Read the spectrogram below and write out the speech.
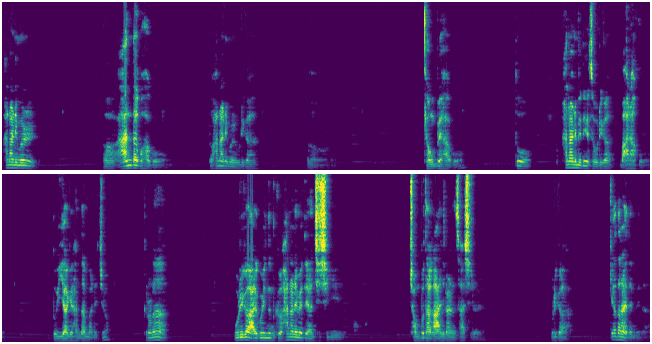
하나님을 어, 안다고 하고 또 하나님을 우리가 어, 경배하고 또 하나님에 대해서 우리가 말하고 또 이야기를 한단 말이죠. 그러나 우리가 알고 있는 그 하나님에 대한 지식이 전부 다가 아니라는 사실을 우리가 깨달아야 됩니다.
